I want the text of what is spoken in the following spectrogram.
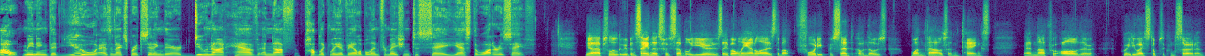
Oh, meaning that you, as an expert sitting there, do not have enough publicly available information to say, yes, the water is safe. Yeah, absolutely. We've been saying this for several years. They've only analyzed about 40% of those 1,000 tanks and not for all of the radioisotopes of concern. And,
